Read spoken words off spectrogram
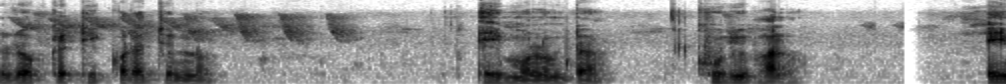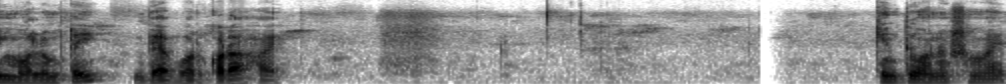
রোগকে ঠিক করার জন্য এই মলমটা খুবই ভালো। এই মলমটাই ব্যবহার করা হয়। কিন্তু অনেক সময়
